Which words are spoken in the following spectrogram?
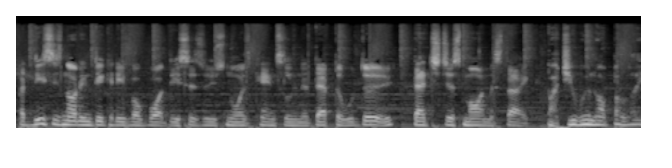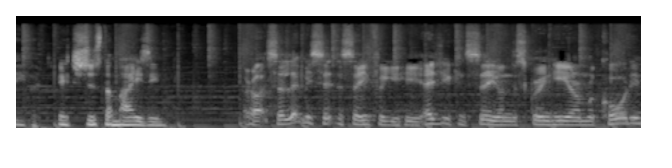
but this is not indicative of what this Asus noise cancelling adapter will do. That's just my mistake. But you will not believe it. It's just amazing. Alright, so let me set the scene for you here. As you can see on the screen here, I'm recording.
